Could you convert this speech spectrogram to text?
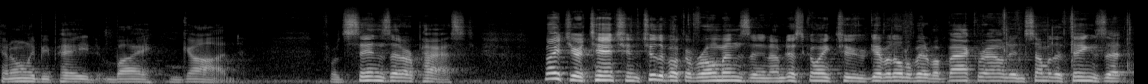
can only be paid by God for sins that are past. Invite your attention to the book of Romans, and I'm just going to give a little bit of a background in some of the things that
